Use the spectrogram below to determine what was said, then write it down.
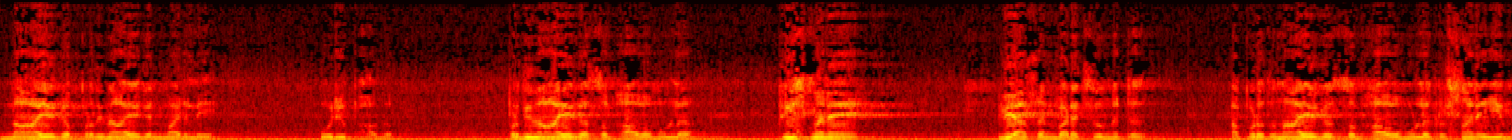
നായക പ്രതിനായകന്മാരിലെ ഒരു ഭാഗം. പ്രതിനായക സ്വഭാവമുള്ള ഭീഷ്മനെ വ്യാസൻ വരച്ചു തന്നിട്ട് അപ്പുറത്ത് നായക സ്വഭാവമുള്ള കൃഷ്ണനെയും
